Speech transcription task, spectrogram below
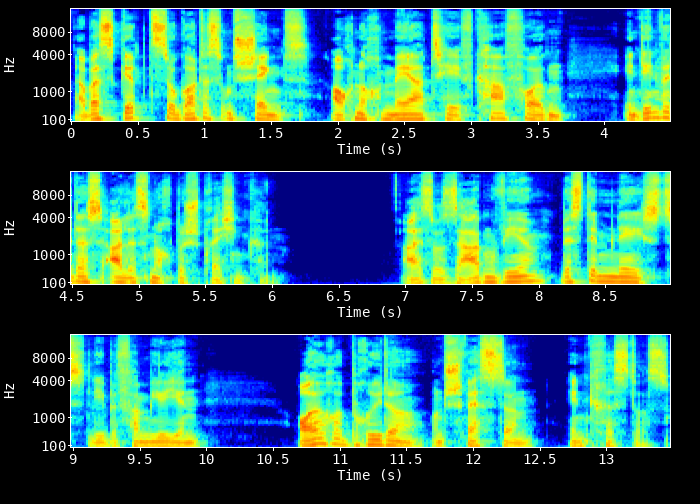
aber es gibt, so Gott es uns schenkt, auch noch mehr TFK-Folgen, in denen wir das alles noch besprechen können. Also sagen wir bis demnächst, liebe Familien, eure Brüder und Schwestern in Christus.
